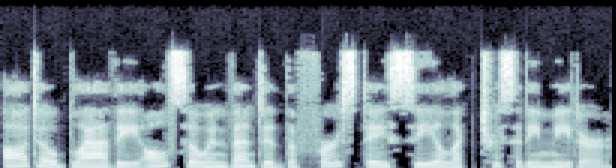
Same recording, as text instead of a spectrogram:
Otto Blathy also invented the first AC electricity meter.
